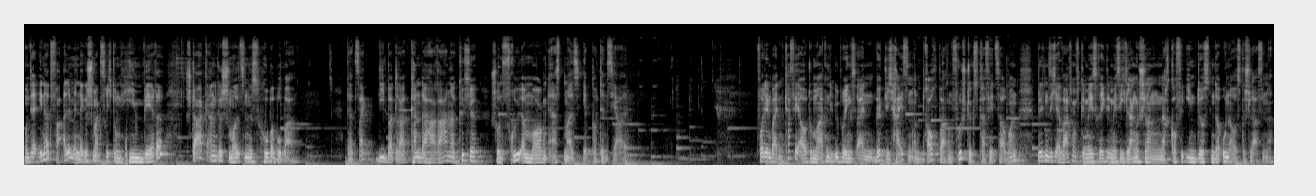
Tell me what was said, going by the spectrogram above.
und erinnert vor allem in der Geschmacksrichtung Himbeere stark an geschmolzenes Hubba Da zeigt die Kandaharaner Küche schon früh am Morgen erstmals ihr Potenzial. Vor den beiden Kaffeeautomaten, die übrigens einen wirklich heißen und brauchbaren Frühstückskaffee zaubern, bilden sich erwartungsgemäß regelmäßig lange Schlangen nach Koffein dürstender Unausgeschlafener.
